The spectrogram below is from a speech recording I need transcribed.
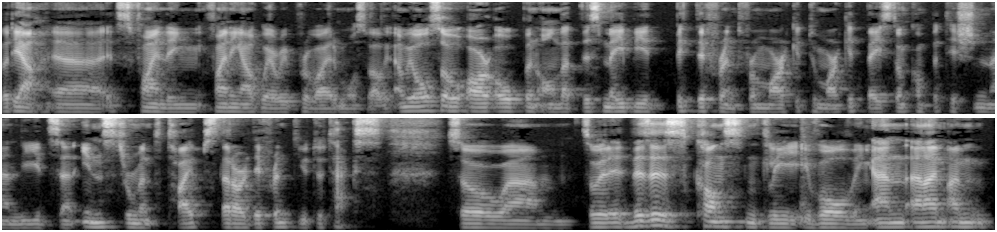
but yeah, uh, it's finding finding out where we provide the most value, and we also are open on that. This may be a bit different from market to market based on competition and needs and instrument types that are different due to tax. So um, so it, this is constantly evolving, and and I'm, I'm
